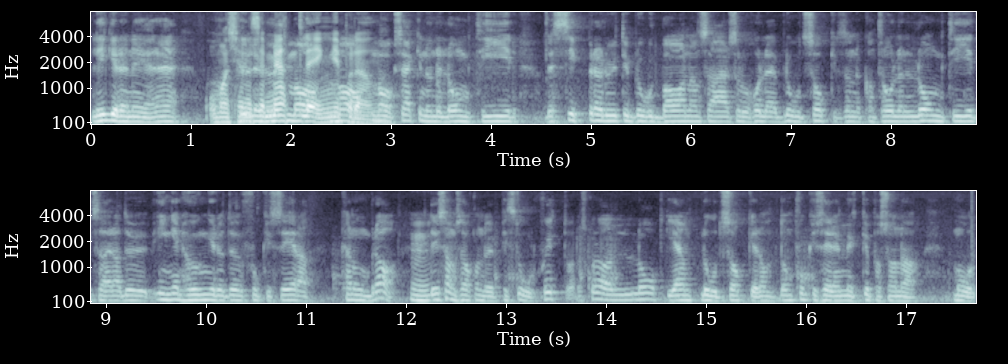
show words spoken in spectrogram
ligger där nere. Och man känner sig mätt länge på den. Magsäcken under lång tid. Det sipprar ut i blodbanan så här så du håller blodsockret under kontroll en lång tid. Så här, du ingen hunger och du är fokuserad. kanonbra. Det är samma sak om du är pistolskytt. Då, då ska du ha lågt jämnt blodsocker. De, de fokuserar mycket på sådana mål,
